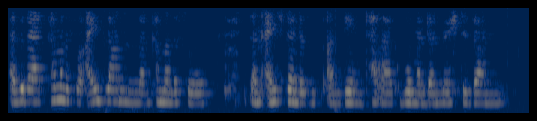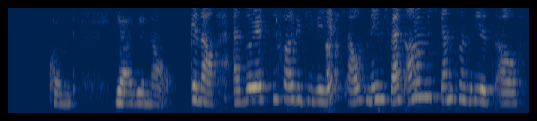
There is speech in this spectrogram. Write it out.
also da kann man das so einplanen und dann kann man das so dann einstellen, dass es an dem Tag, wo man dann möchte, dann kommt. Ja, genau. Genau, also jetzt die Folge, die wir jetzt aufnehmen. Ich weiß auch noch nicht ganz, wann sie jetzt auf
